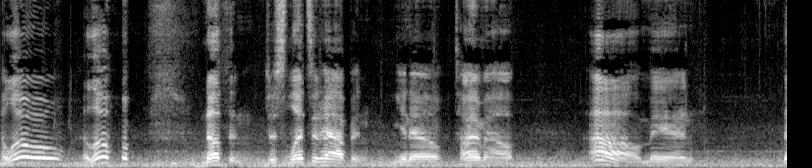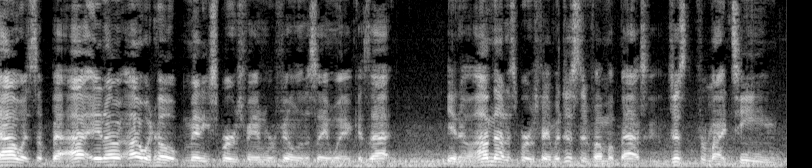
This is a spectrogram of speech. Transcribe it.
Hello, hello. Nothing. Just lets it happen you know, timeout. Oh man, that was a bad. And I, I would hope many Spurs fans were feeling the same way because that you know, I'm not a Spurs fan, but just if I'm a basket, just for my team,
